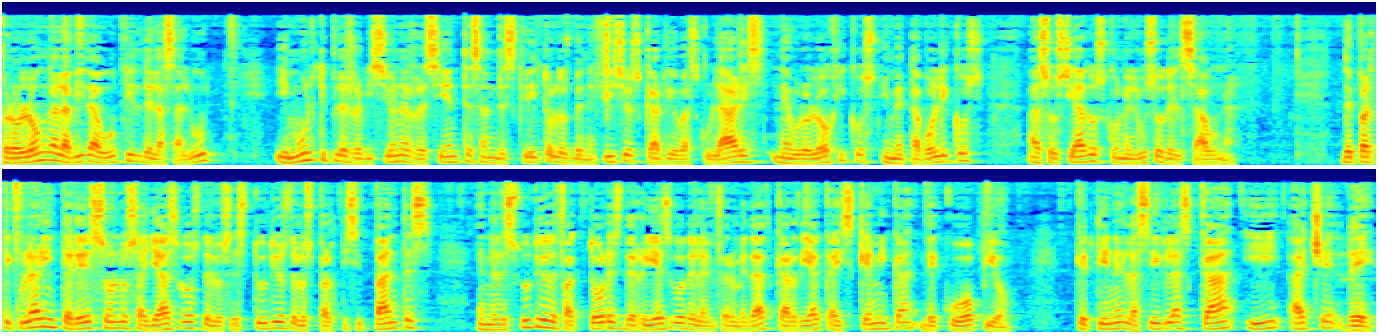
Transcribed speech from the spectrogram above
prolonga la vida útil de la salud y múltiples revisiones recientes han descrito los beneficios cardiovasculares, neurológicos y metabólicos asociados con el uso del sauna. De particular interés son los hallazgos de los estudios de los participantes en el estudio de factores de riesgo de la enfermedad cardíaca isquémica de Cuopio, que tiene las siglas KIHD.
